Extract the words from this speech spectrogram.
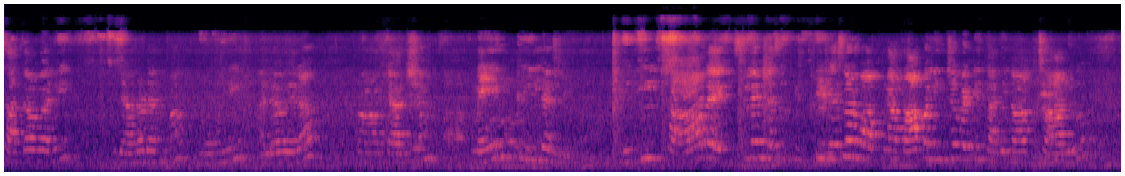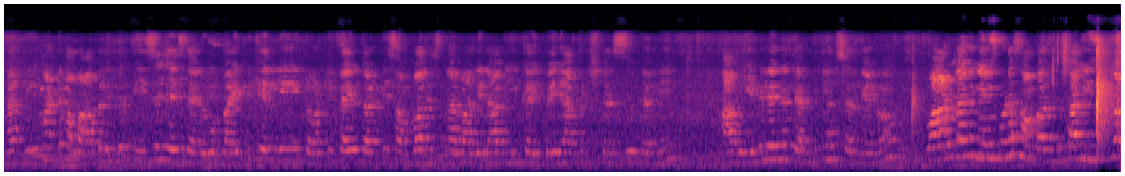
సగావరి జానడర్మ నూనె అలోవెరా కాల్షియం మెయిన్ క్రీల్ అండి. ఇది చాలా ఎక్సలెంట్ నా పాప నించోబెట్టింది అది నాకు చాలు. నాకు ఏమంటే మా పాపలు ఇద్దరు తీసే చేశారు. బయటికి వెళ్ళి ట్వంటీ ఫైవ్ థర్టీ సంపాదిస్తున్నారు. వాళ్ళు ఇలా వీక్ అయిపోయి అక్కడ స్ట్రెస్ కానీ అవి ఏమి లేదా టెన్త్ క్లాస్ చదివాను వాళ్ళలాగా నేను కూడా సంపాదించాను ఇంట్లో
